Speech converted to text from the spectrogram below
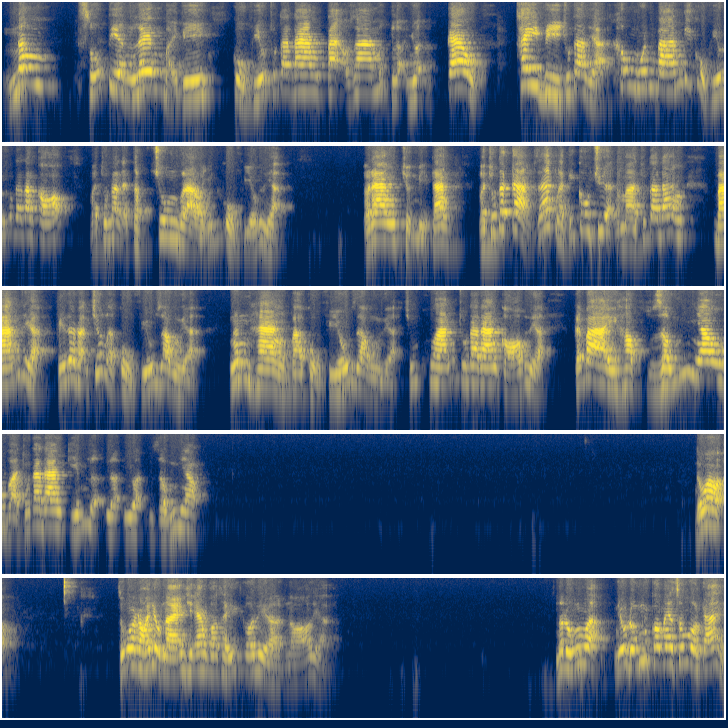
nâng số tiền lên bởi vì cổ phiếu chúng ta đang tạo ra mức lợi nhuận cao thay vì chúng ta gì ạ, không muốn bán cái cổ phiếu chúng ta đang có, mà chúng ta lại tập trung vào những cổ phiếu gì ạ, nó đang chuẩn bị tăng. Và chúng ta cảm giác là cái câu chuyện mà chúng ta đang bán gì ạ, cái giai đoạn trước là cổ phiếu dòng gì ạ, ngân hàng và cổ phiếu dòng gì ạ, chứng khoán chúng ta đang có gì ạ, cái bài học giống nhau và chúng ta đang kiếm lợi lợi nhuận giống nhau. Đúng không? Dũng có nói điều này anh chị em có thấy có gì là nó gì ạ? Nó đúng không ạ? Nếu đúng thì comment số một cái.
